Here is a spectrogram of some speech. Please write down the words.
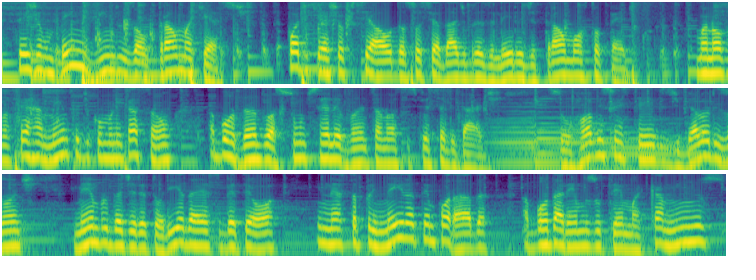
Sejam bem-vindos ao TraumaCast, podcast oficial da Sociedade Brasileira de Trauma Ortopédico, uma nova ferramenta de comunicação abordando assuntos relevantes à nossa especialidade. Sou Robinson Esteves, de Belo Horizonte, membro da diretoria da SBTO, e nesta primeira temporada abordaremos o tema Caminhos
